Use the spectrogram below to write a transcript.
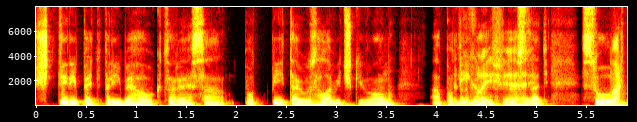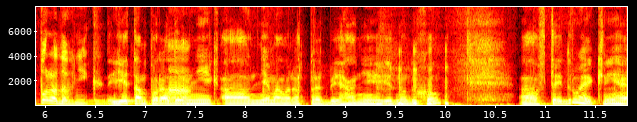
4-5 príbehov, ktoré sa podpýtajú z hlavičky von a potrebujem ich dostať. Sú, Máš poradovník. Je tam poradovník a. a nemám rád predbiehanie jednoducho. a v tej druhej knihe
